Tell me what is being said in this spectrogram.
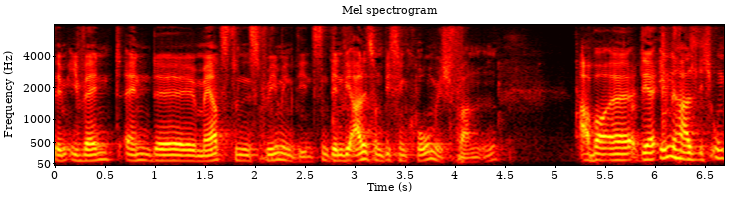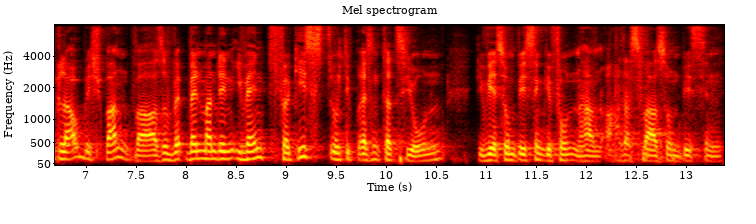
dem Event Ende März zu den Streamingdiensten, den wir alle so ein bisschen komisch fanden. Aber äh, der inhaltlich unglaublich spannend war. Also wenn man den Event vergisst und die Präsentation, die wir so ein bisschen gefunden haben, ah, das war so ein bisschen,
